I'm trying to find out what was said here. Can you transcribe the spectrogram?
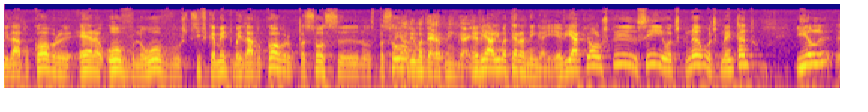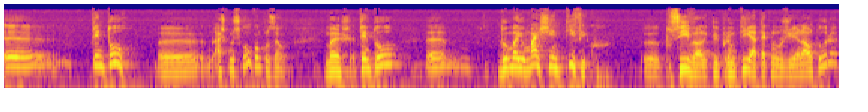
a idade do cobre, era, houve, não houve especificamente uma idade do cobre, passou-se, não se passou. Havia ali uma terra de ninguém. Havia ali uma terra de ninguém. Havia arqueólogos que sim, outros que não, outros que nem tanto. E ele uh, tentou, uh, acho que não chegou à conclusão, mas tentou, uh, do meio mais científico possível e que lhe permitia a tecnologia na altura,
